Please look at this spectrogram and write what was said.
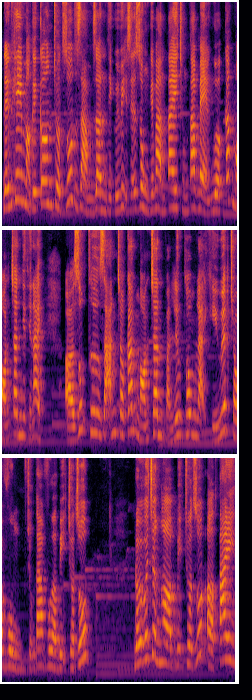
Đến khi mà cái cơn chuột rút giảm dần thì quý vị sẽ dùng cái bàn tay chúng ta bẻ ngược các ngón chân như thế này uh, giúp thư giãn cho các ngón chân và lưu thông lại khí huyết cho vùng chúng ta vừa bị chuột rút. Đối với trường hợp bị chuột rút ở tay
